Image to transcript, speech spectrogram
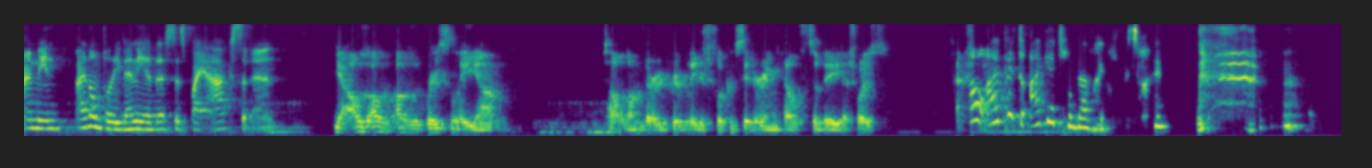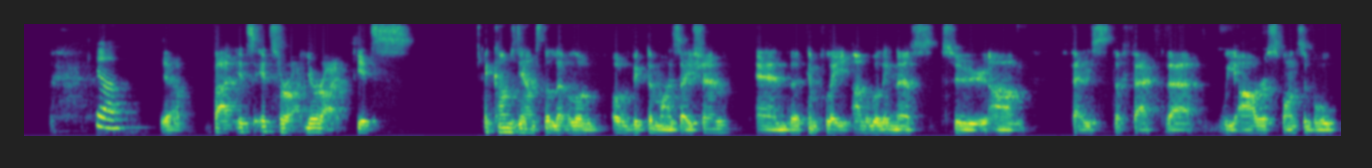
I mean, I don't believe any of this is by accident. Yeah, I was, I was, I was recently um, told I'm very privileged for considering health to be a choice. Actually. Oh, I get, I get told that like all the time. yeah. Yeah, but it's, it's right. You're right. It's, it comes down to the level of, of victimization and the complete unwillingness to, um, face the fact that we are responsible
